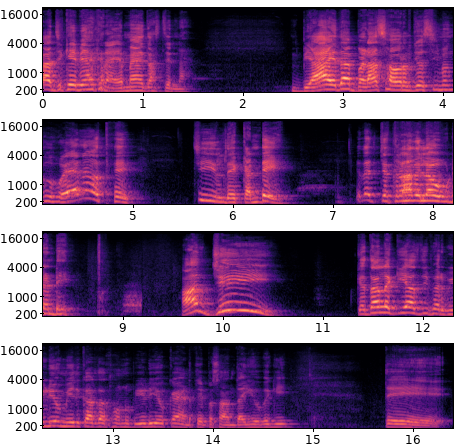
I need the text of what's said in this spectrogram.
ਭੱਜ ਕੇ ਵਿਆਹ ਕਰਾਇਆ, ਮੈਂ ਦੱਸ ਦਿੰਨਾ। ਵਿਆਹ ਇਹਦਾ ਬੜਾ ਸੌਰਵ ਜੋਸ਼ੀ ਵਾਂਗੂ ਹੋਇਆ ਨਾ ਉੱਥੇ, ਝੀਲ ਦੇ ਕੰਢੇ। ਇਹਦਾ ਚਿੱਤਰਾਂ ਦੇ ਲਾਉ ਡੰਡੇ। ਹਾਂਜੀ! ਕਿਦਾਂ ਲੱਗੀ ਅੱਜ ਦੀ ਫਿਰ ਵੀਡੀਓ? ਉਮੀਦ ਕਰਦਾ ਤੁਹਾਨੂੰ ਵੀਡੀਓ ਘੈਂਟ ਤੇ ਪਸੰਦ ਆਈ ਹੋਵੇਗੀ। ਤੇ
